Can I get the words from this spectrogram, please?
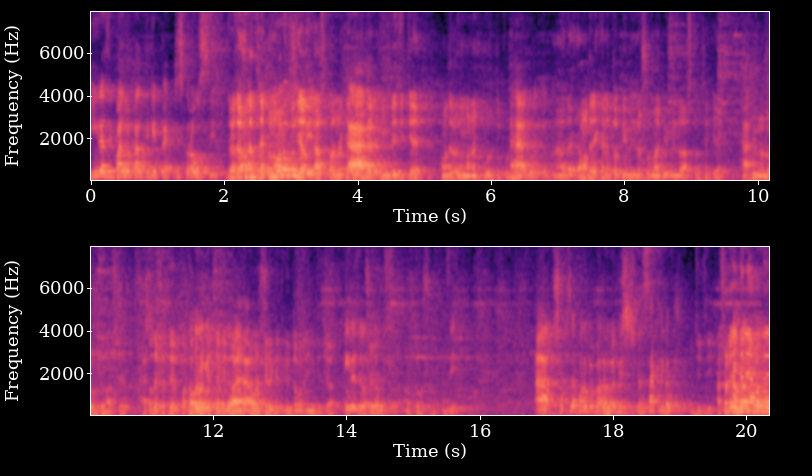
ইংরেজি বাল্যকাল থেকে প্র্যাকটিস করা উচিত। যে কোনো অফিসিয়াল ক্ষেত্রে ইংরেজিতে আমাদের জন্য অনেক গুরুত্বপূর্ণ। হ্যাঁ গুরুত্বপূর্ণ। আমাদের এখানে তো বিভিন্ন সময় বিভিন্ন রাষ্ট্র থেকে হ্যাঁ। বিভিন্ন লোকজন আসে। তাদের সাথে কথা বলার ক্ষেত্রে কিন্তু আমাদের হ্যাঁ, ক্ষেত্রে কিন্তু আমাদের ইংরেজিটা ইংরেজি। অত্যাবশ্যক জি। আর সবচেয়ে বড় ব্যাপার হলো বিশেষ করে চাকরি বাকরি জি জি আসলে এখানে আমাদের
